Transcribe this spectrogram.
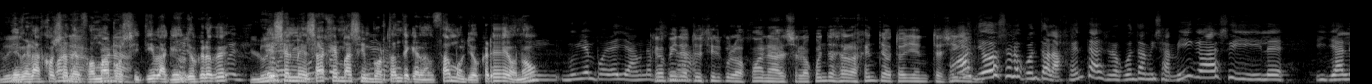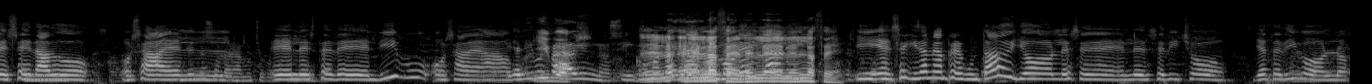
Luis, de ver las cosas Juana, de forma Juana. positiva, que yo creo que Luis. es el Muy mensaje más positiva. importante que lanzamos, yo creo, ¿no? Sí, muy bien por ella. Una ¿Qué opina persona- tu círculo, Juana? ¿Se lo cuentas a la gente o te oyen, te siguen? Ah, yo se lo cuento a la gente, se lo cuento a mis amigas y le y ya les he dado, o sea, el, el este del Ibu, o sea, El Evox. para oírnos, sí. El, el enlace, el, el y- enlace. Y enseguida me han preguntado y yo les he, les he dicho, ya te digo, lo-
